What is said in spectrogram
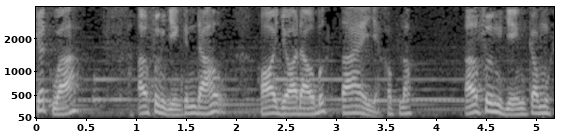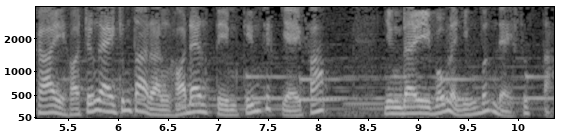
Kết quả, ở phương diện kín đáo, họ dò đầu bứt tai và khóc lóc. Ở phương diện công khai, họ trấn an chúng ta rằng họ đang tìm kiếm các giải pháp. Nhưng đây vốn là những vấn đề phức tạp.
